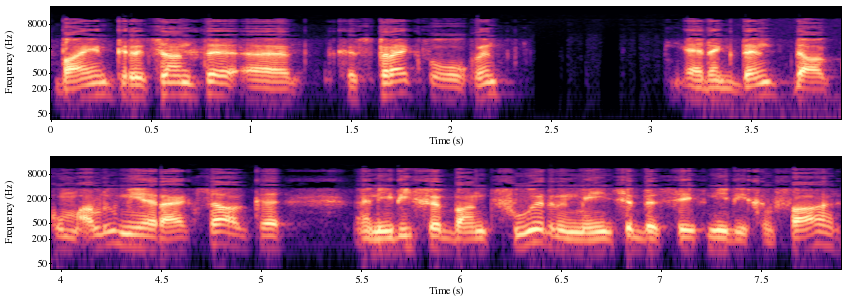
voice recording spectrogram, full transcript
Baie interessante uh gesprek vanoggend. En ek dink daar kom al hoe meer regsaake in hierdie verband voor en mense besef nie die gevaar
